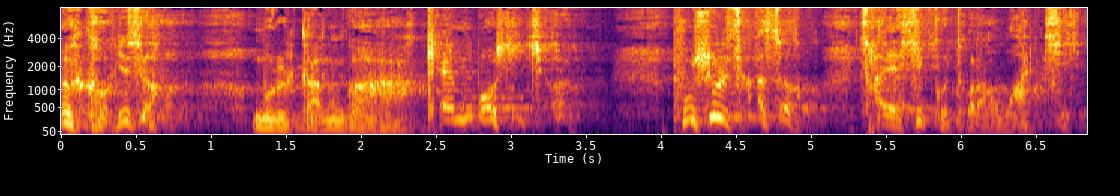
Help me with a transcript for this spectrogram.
어, 거기서 물감과 캔버스천, 붓을 사서 차에 싣고 돌아왔지.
